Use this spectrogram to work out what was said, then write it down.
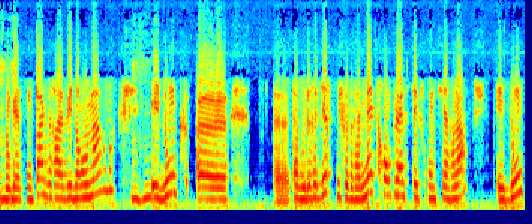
donc mhm. elles sont pas gravées dans le marbre. Mhm. Et donc, euh, euh, ça voudrait dire qu'il faudrait mettre en place ces frontières-là et donc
